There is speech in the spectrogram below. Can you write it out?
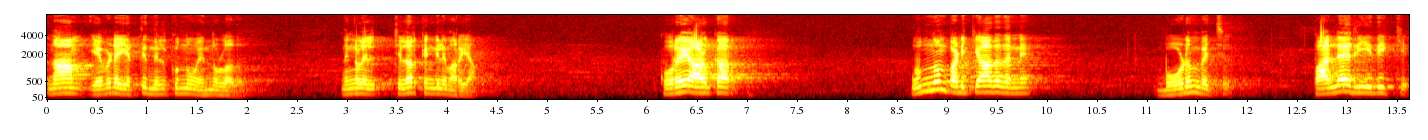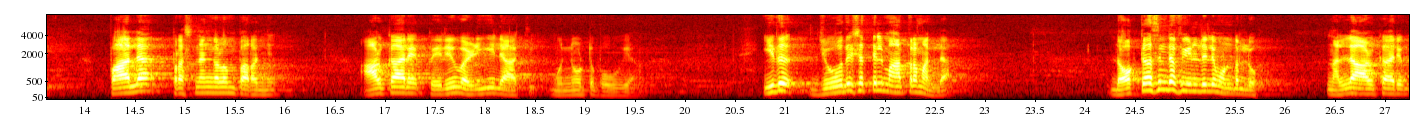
നാം എവിടെ എത്തി നിൽക്കുന്നു എന്നുള്ളത് നിങ്ങളിൽ ചിലർക്കെങ്കിലും അറിയാം. കുറേ ആൾക്കാർ ഒന്നും പഠിക്കാതെ തന്നെ ബോർഡും വെച്ച് പല രീതിക്ക് പല പ്രശ്നങ്ങളും പറഞ്ഞ് ആൾക്കാരെ പെരുവഴിയിലാക്കി മുന്നോട്ട് പോവുകയാണ്. ഇത് ജ്യോതിഷത്തിൽ മാത്രമല്ല ഡോക്ടേഴ്സിന്റെ ഫീൽഡിലും ഉണ്ടല്ലോ നല്ല ആൾക്കാരും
